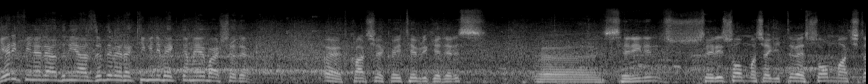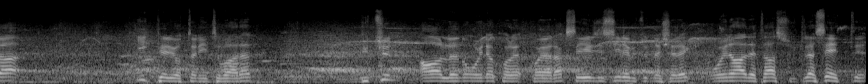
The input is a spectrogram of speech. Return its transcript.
yarı finale adını yazdırdı ve rakibini beklemeye başladı. Evet Karşıyaka'yı tebrik ederiz. Ee, serinin seri son maça gitti ve son maçta ilk periyottan itibaren bütün ağırlığını oyuna koy- koyarak seyircisiyle bütünleşerek oyunu adeta sürklase etti.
